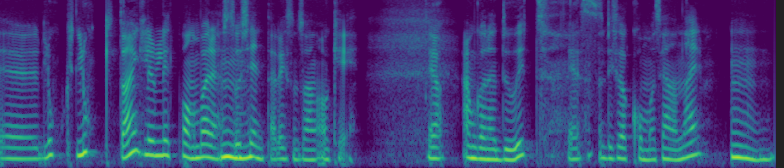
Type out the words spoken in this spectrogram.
eh, luk, Lukta egentlig litt på den, bare. Så kjente jeg liksom sånn OK, Ja. I'm gonna do it. Yes. Vi skal komme oss gjennom det her. Mm.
